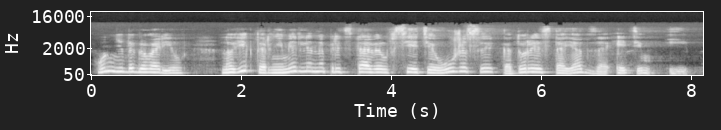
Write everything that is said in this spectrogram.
Он не договорил. но Виктор немедленно представил все те ужасы, которые стоят за этим «и».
